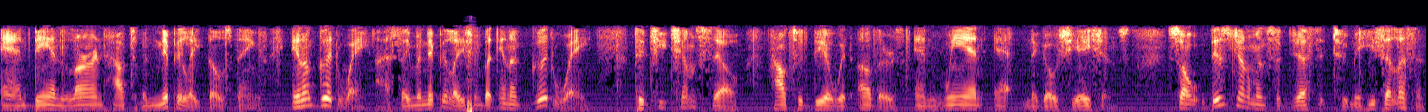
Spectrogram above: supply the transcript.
and then learned how to manipulate those things in a good way. I say manipulation, but in a good way to teach himself how to deal with others and win at negotiations. So this gentleman suggested to me. He said, "Listen,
